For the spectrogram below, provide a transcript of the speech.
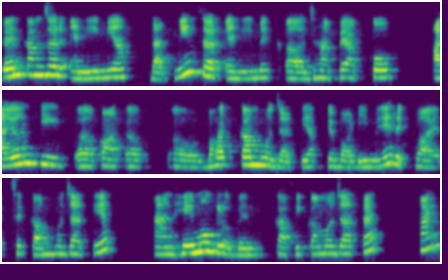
Then comes your anaemia that means your anaemic जहाँ पे आपको आयरन की बहुत कम हो जाती है आपके बॉडी में रिक्वायर्ड से कम हो जाती है। एंड हेमोग्लोबिन काफ़ी कम हो जाता है। फाइन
